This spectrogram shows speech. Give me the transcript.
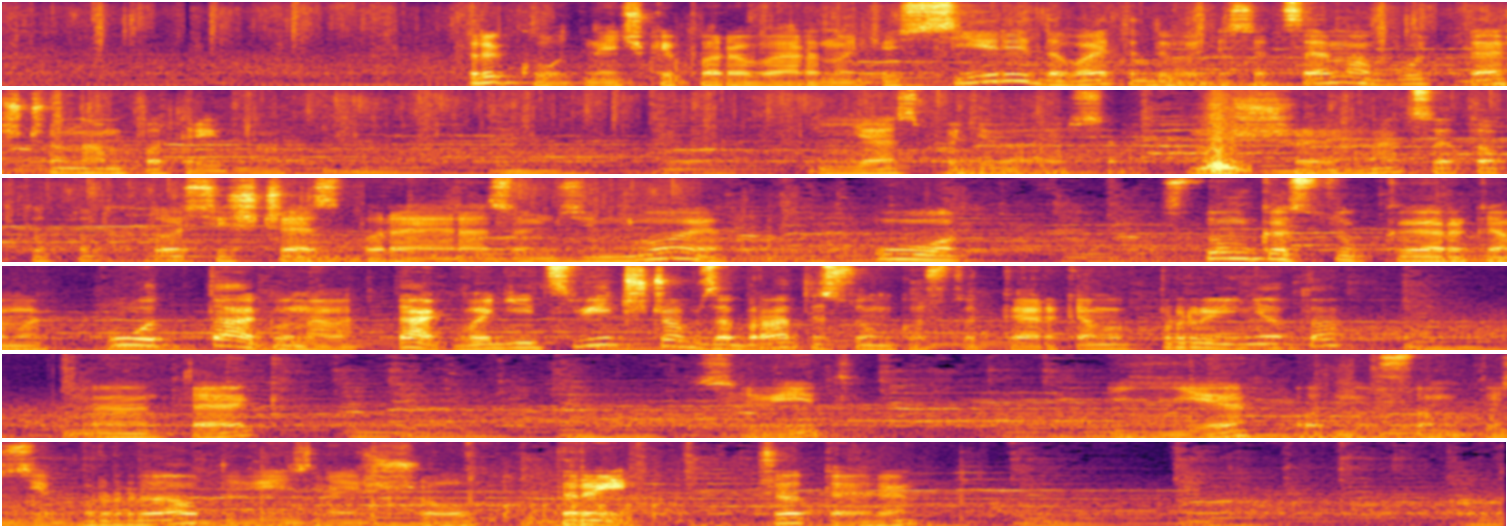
трикутнички перевернуті сірі. Давайте дивитися. Це, мабуть, те, що нам потрібно. Я сподіваюся. Машина, це тобто тут хтось іще збирає разом зі мною. О, сумка з цукерками. От так вона. Так, ведіть світ, щоб забрати сумку з цукерками. Прийнято. А, так. Світ. Є. Одну сумку зібрав, дві знайшов. Три. Чотири.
